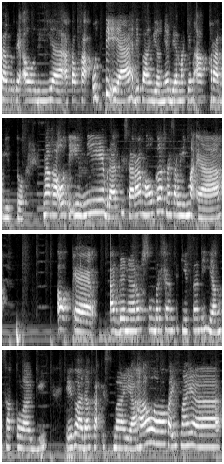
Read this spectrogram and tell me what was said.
Kak Putri Aulia atau Kak Uti ya dipanggilnya biar makin akrab gitu. Nah Kak Uti ini berarti sekarang mau ke semester 5 ya. Oke, ada narasumber cantik kita nih yang satu lagi, yaitu ada Kak Ismaya. Halo Kak Ismaya.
